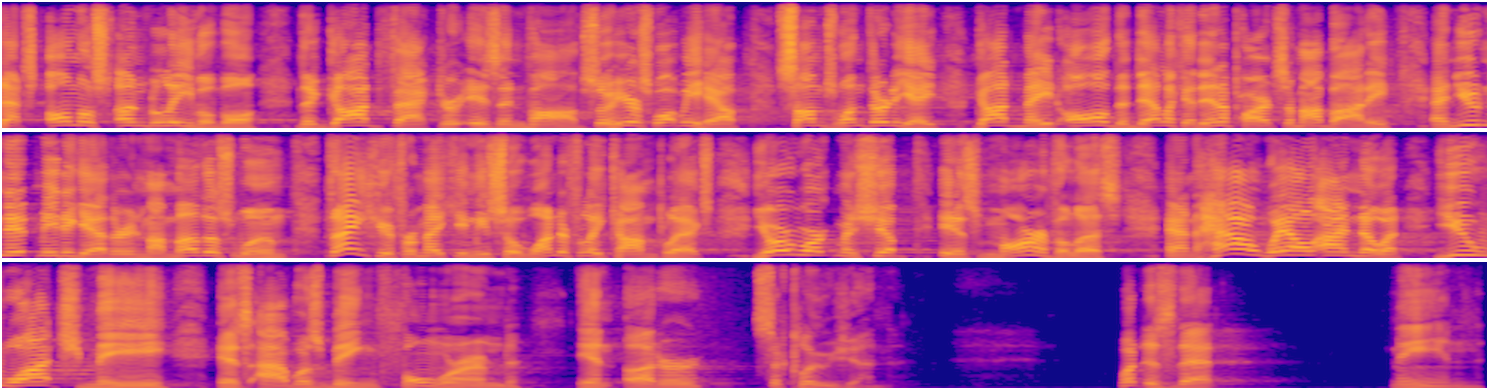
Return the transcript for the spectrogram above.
That's almost unbelievable. The God factor is involved. So here's what we have Psalms 138 God made all the delicate inner parts of my body, and you knit me together in my mother's womb. Thank you for making me so wonderfully complex. Your workmanship is marvelous and how well I know it. You watch me as I was being formed in utter seclusion. What does that mean?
